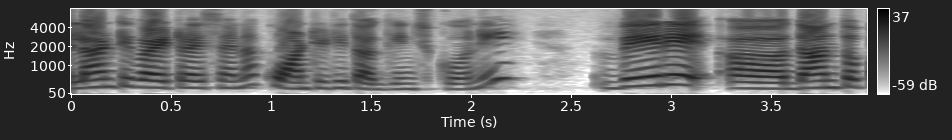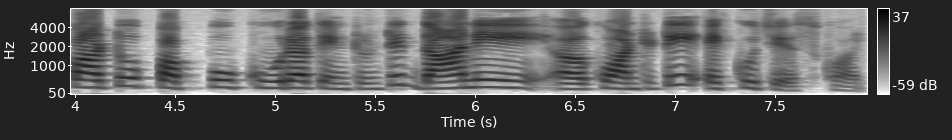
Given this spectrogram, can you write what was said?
ఎలాంటి వైట్ రైస్ అయినా క్వాంటిటీ తగ్గించుకొని వేరే దాంతో పాటు పప్పు కూర తింటుంటే దాని క్వాంటిటీ ఎక్కువ చేసుకోవాలి.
